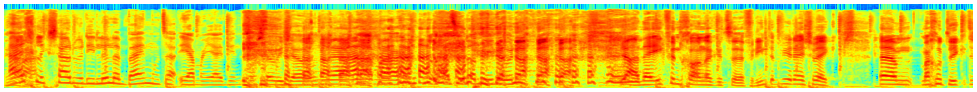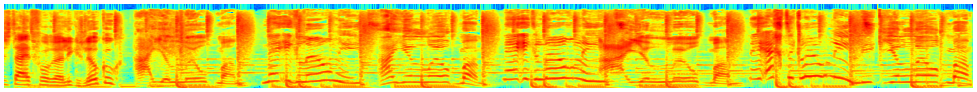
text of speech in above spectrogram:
eigenlijk zouden we die lullen bij moeten... Ja, maar jij wint dan sowieso. Ja. maar laten we dat niet doen. ja, nee, ik vind gewoon dat ik het eh, verdiend heb weer deze week. Ehm, maar goed, Liek, het is tijd voor eh Liekes Lulkoek. Ah, je lult, man. Nee, ik lul niet. Ah, je lult, man. Nee, ik lul niet. Ah, je lult, man. Nee, echt, ik lul niet. Liek, je lult, man.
